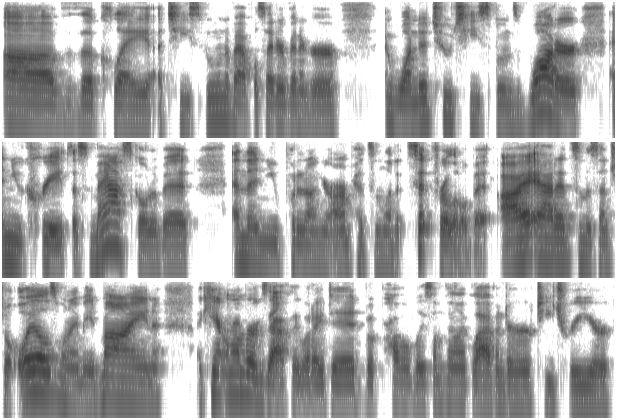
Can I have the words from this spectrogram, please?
of the clay, a teaspoon of apple cider vinegar, and one to two teaspoons of water and you create this mask out of it and then you put it on your armpits and let it sit for a little bit. I added some essential oils when I made mine. I can't remember exactly what I did, but probably something like lavender, or tea tree, or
